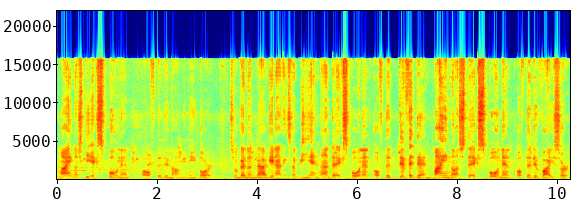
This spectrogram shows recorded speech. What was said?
minus the exponent of the denominator. So, ganun lagi nating sabihin na the exponent of the dividend minus the exponent of the divisor.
